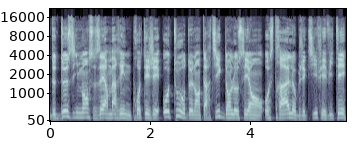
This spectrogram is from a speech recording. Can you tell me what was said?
de deux immenses aires marines protégées autour de l'Antarctique, dans l'océan austral. Objectif, éviter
